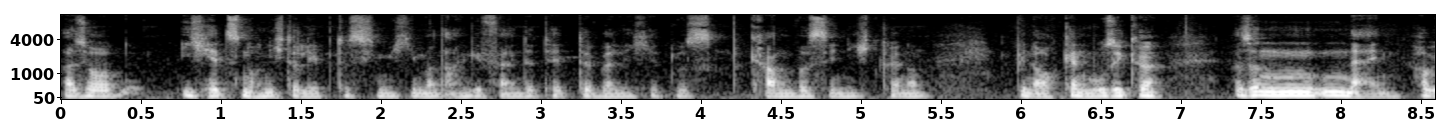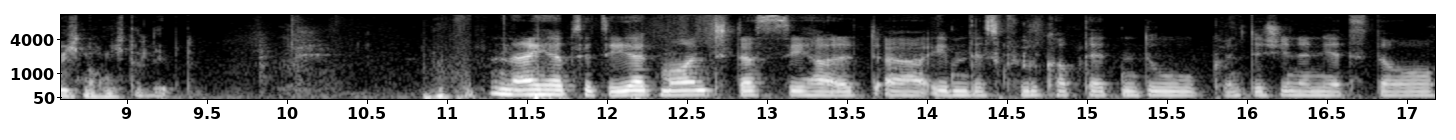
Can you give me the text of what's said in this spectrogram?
Also ich hätte es noch nicht erlebt, dass mich jemand angefeindet hätte, weil ich etwas kann, was sie nicht können. Ich bin auch kein Musiker. Also nein, habe ich noch nicht erlebt. Nein, ich habe es jetzt eher gemeint, dass sie halt äh, eben das Gefühl gehabt hätten, du könntest ihnen jetzt da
